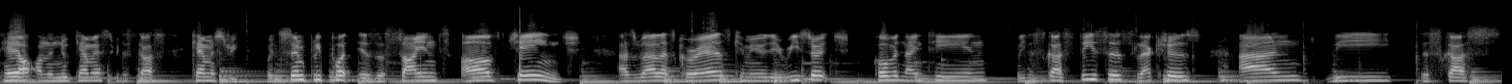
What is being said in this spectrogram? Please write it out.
Here on the New Chemist, we discuss chemistry, which simply put is the science of change, as well as careers, community research, COVID 19. We discuss thesis, lectures, and we discuss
